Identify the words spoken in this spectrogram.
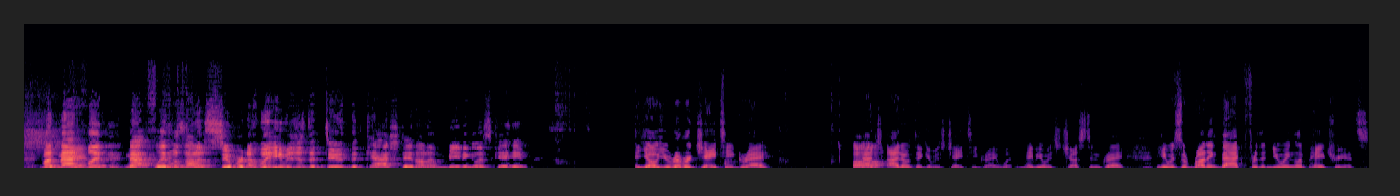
but Matt. Flynn Matt Flynn was not a supernova. He was just a dude that cashed in on a meaningless game. Yo, you remember JT Gray? Uh-uh. Not, I don't think it was JT Gray. What, maybe it was Justin Gray. He was the running back for the New England Patriots,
